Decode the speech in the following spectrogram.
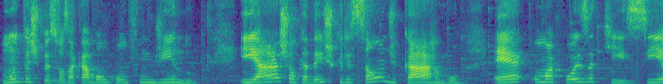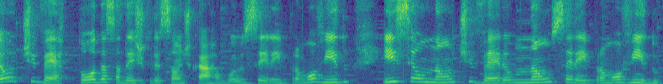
muitas pessoas acabam confundindo e acham que a descrição de cargo é uma coisa que, se eu tiver toda essa descrição de cargo, eu serei promovido, e se eu não tiver, eu não serei promovido.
